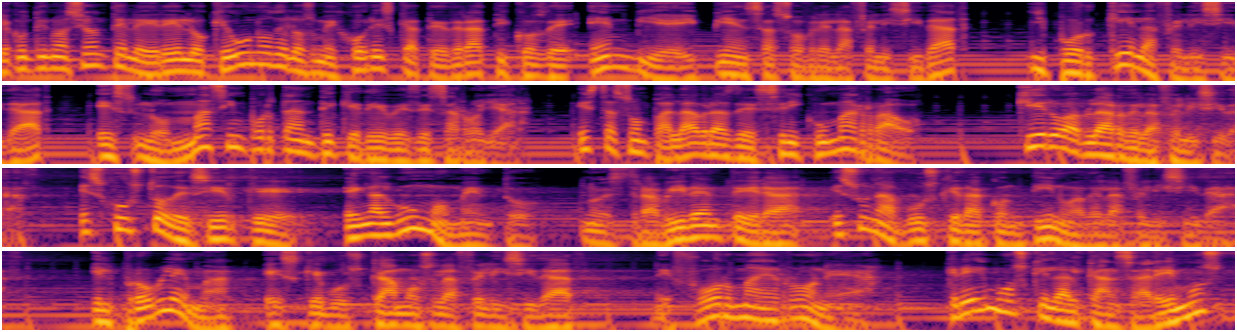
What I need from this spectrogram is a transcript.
Y a continuación te leeré lo que uno de los mejores catedráticos de MBA piensa sobre la felicidad y por qué la felicidad es lo más importante que debes desarrollar. Estas son palabras de Sri Kumar Rao. Quiero hablar de la felicidad. Es justo decir que, en algún momento, nuestra vida entera es una búsqueda continua de la felicidad. El problema es que buscamos la felicidad de forma errónea. Creemos que la alcanzaremos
